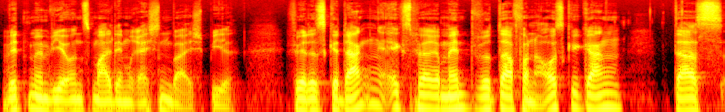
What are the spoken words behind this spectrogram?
widmen wir uns mal dem Rechenbeispiel. Für das Gedankenexperiment wird davon ausgegangen, dass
